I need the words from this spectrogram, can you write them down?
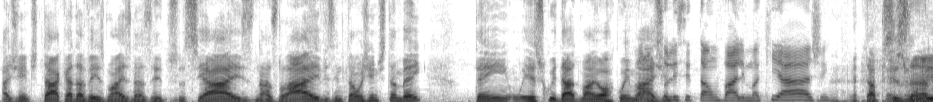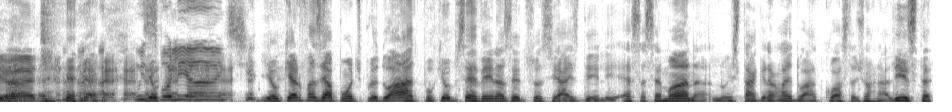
a gente está cada vez mais nas redes sociais, nas lives, então a gente também tem esse cuidado maior com a Vamos imagem. solicitar um vale maquiagem, Tá precisando, né? um esfoliante. E eu quero fazer a ponte pro Eduardo, porque eu observei nas redes sociais dele essa semana, no Instagram lá, Eduardo Costa Jornalista,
